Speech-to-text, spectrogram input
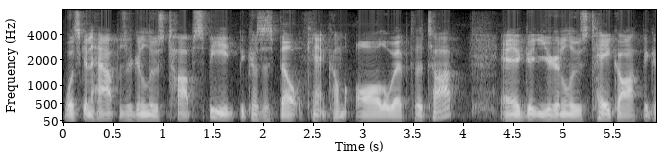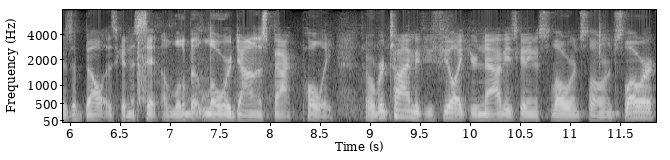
what's gonna happen is you're gonna lose top speed because this belt can't come all the way up to the top and you're gonna lose takeoff because the belt is gonna sit a little bit lower down this back pulley. So over time, if you feel like your Navi is getting slower and slower and slower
